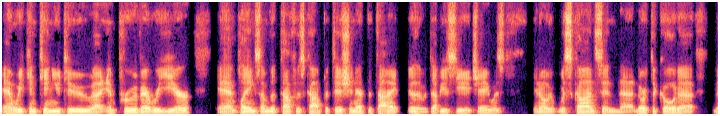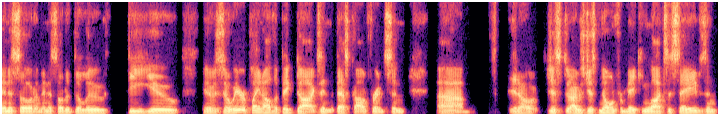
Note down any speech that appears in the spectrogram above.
and we continue to uh, improve every year and playing some of the toughest competition at the time. You know, the WCHA was you know, Wisconsin, uh, North Dakota, Minnesota, Minnesota Duluth, DU. You know, so we were playing all the big dogs in the best conference, and um, you know, just I was just known for making lots of saves, and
